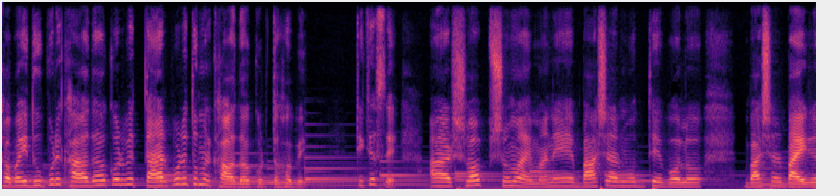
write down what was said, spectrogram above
সবাই দুপুরে খাওয়া দাওয়া করবে, তারপরে তোমার খাওয়া দাওয়া করতে হবে, ঠিক আছে? আর সব সময় মানে বাসার মধ্যে বলো, বাসার বাইরে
